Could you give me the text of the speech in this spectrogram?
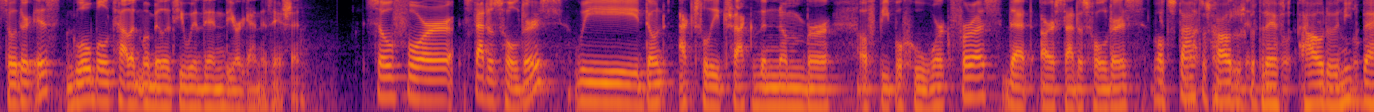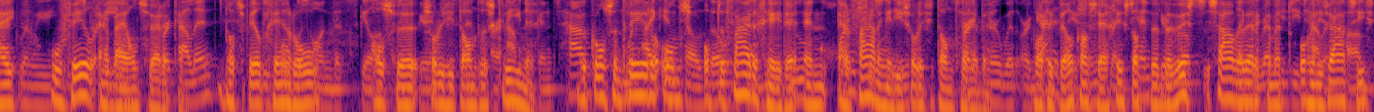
So there is global talent mobility within the organization. So for status holders, we don't actually track the number of people who work for us that are status holders. Wat statushouders betreft houden we niet bij hoeveel er bij ons werken. Dat speelt geen rol als we sollicitanten screenen. We concentreren ons op de vaardigheden en ervaringen die sollicitanten hebben. Wat ik wel kan zeggen is dat we 10 Europe, bewust samenwerken met organisaties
